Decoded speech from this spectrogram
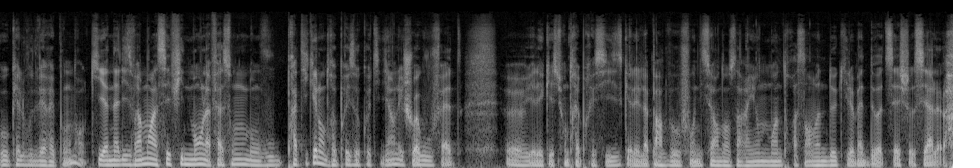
auxquelles vous devez répondre, qui analysent vraiment assez finement la façon dont vous pratiquez l'entreprise au quotidien, les choix que vous faites. Euh, il y a des questions très précises. Quelle est la part de vos fournisseurs dans un rayon de moins de 322 km de votre siège social? Alors,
